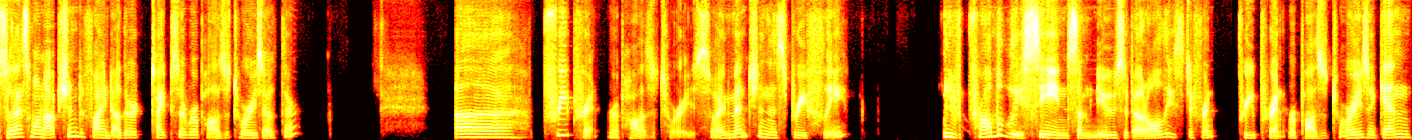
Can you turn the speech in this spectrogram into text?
So that's one option to find other types of repositories out there. Uh, preprint repositories. So I mentioned this briefly. You've probably seen some news about all these different preprint repositories, again,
